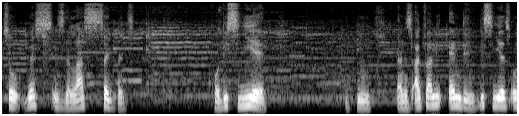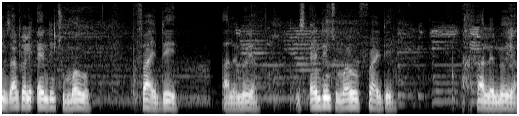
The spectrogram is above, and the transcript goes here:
So this is the last segment for this year. Mhm. And it's actually ending. This year's own is actually ending tomorrow, Friday. Hallelujah. It's ending tomorrow, Friday. Hallelujah.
